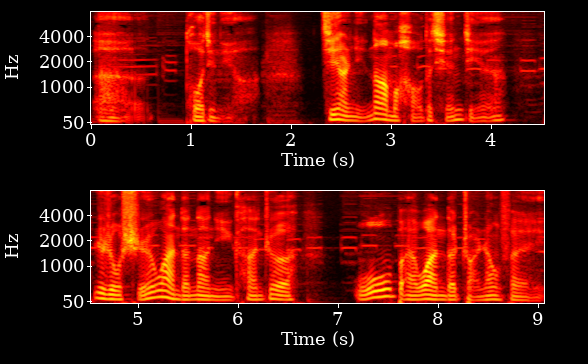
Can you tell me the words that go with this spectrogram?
呃，托经理啊，既然你那么好的前景，日入十万的，那你看这……”五百万的转让费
